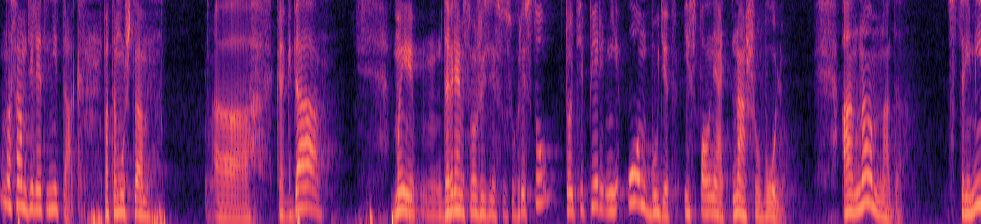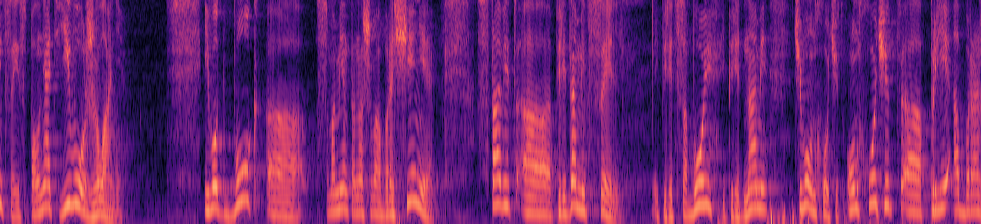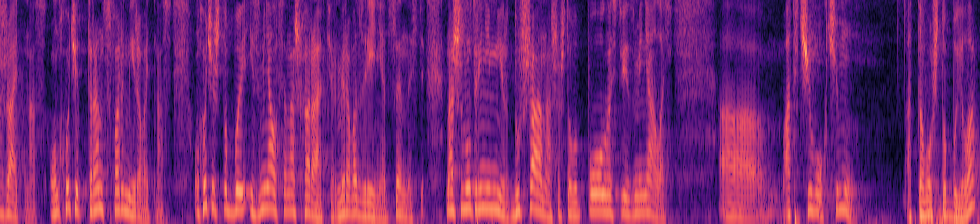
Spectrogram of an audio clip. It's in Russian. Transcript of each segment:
На самом деле это не так, потому что когда мы доверяем свою жизнь Иисусу Христу, то теперь не Он будет исполнять нашу волю, а нам надо стремиться исполнять Его желание. И вот Бог а, с момента нашего обращения ставит а, перед нами цель и перед собой, и перед нами. Чего Он хочет? Он хочет э, преображать нас, Он хочет трансформировать нас. Он хочет, чтобы изменялся наш характер, мировоззрение, ценности, наш внутренний мир, душа наша, чтобы полностью изменялась. Э, от чего к чему? От того, что было,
